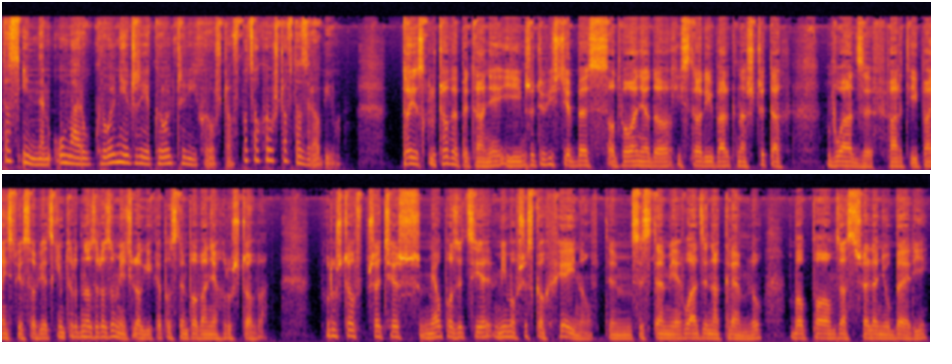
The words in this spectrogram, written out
to z innym. Umarł król, niech żyje król, czyli Chruszczow. Po co Chruszczow to zrobił? To jest kluczowe pytanie i rzeczywiście bez odwołania do historii walk na szczytach władzy w partii i państwie sowieckim trudno zrozumieć logikę postępowania Chruszczowa. Chruszczow przecież miał pozycję mimo wszystko chwiejną w tym systemie władzy na Kremlu, bo po zastrzeleniu Berii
